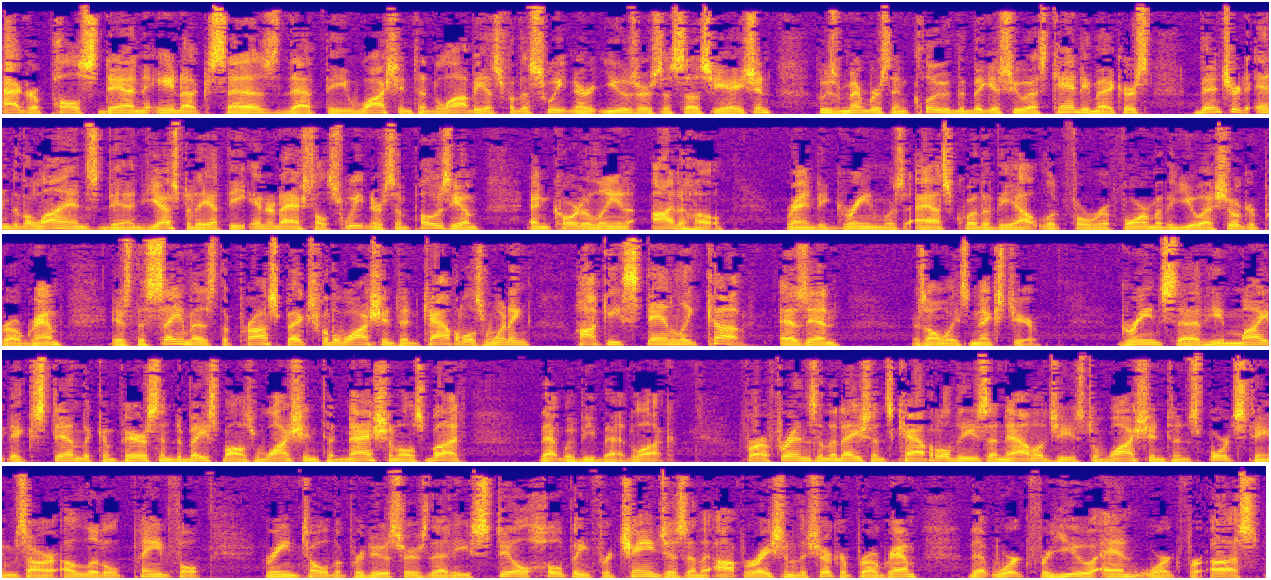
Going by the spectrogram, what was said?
AgriPulse Dan Enoch says that the Washington lobbyist for the Sweetener Users Association, whose members include the biggest U.S. candy makers, ventured into the lion's den yesterday at the International Sweetener Symposium in Coeur d'Alene, Idaho. Randy Green was asked whether the outlook for reform of the U.S. sugar program is the same as the prospects for the Washington Capitals winning hockey Stanley Cup, as in, there's always next year. Green said he might extend the comparison to baseball's Washington Nationals, but that would be bad luck. For our friends in the nation's capital, these analogies to Washington sports teams are a little painful. Green told the producers that he's still hoping for changes in the operation of the sugar program that work for you and work for us.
